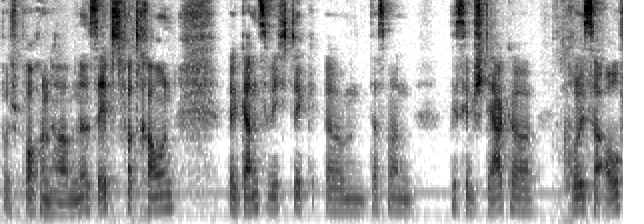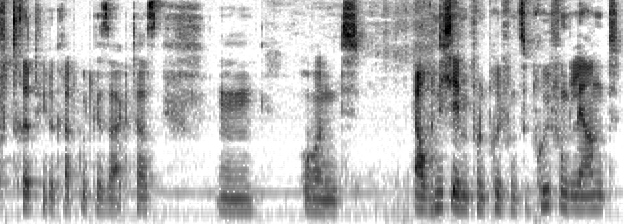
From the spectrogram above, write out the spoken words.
besprochen haben. Ne? Selbstvertrauen, äh, ganz wichtig, ähm, dass man ein bisschen stärker, größer auftritt, wie du gerade gut gesagt hast. Mhm. Und auch nicht eben von Prüfung zu Prüfung lernt,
